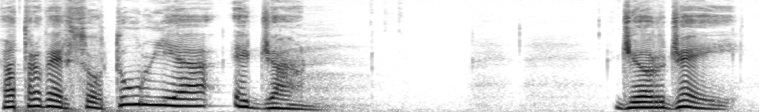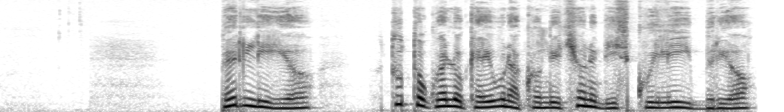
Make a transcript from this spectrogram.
attraverso Tullia e Gian. Georgei. Per l'io, tutto quello che è una condizione di squilibrio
